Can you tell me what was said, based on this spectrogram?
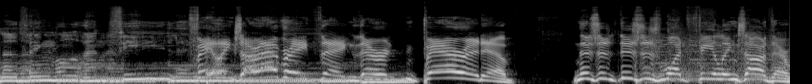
Nothing more than feelings. Feelings are everything. They're imperative. This is this is what feelings are. They're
